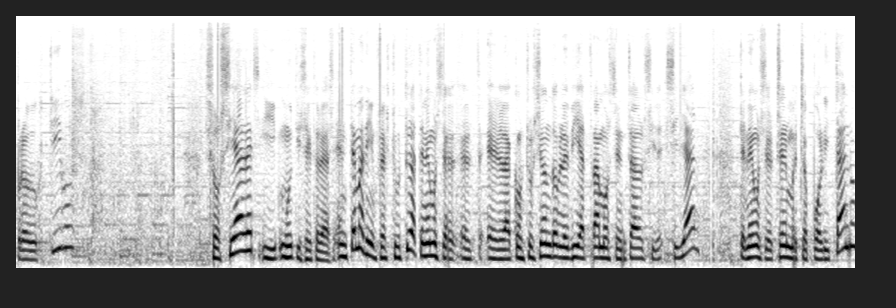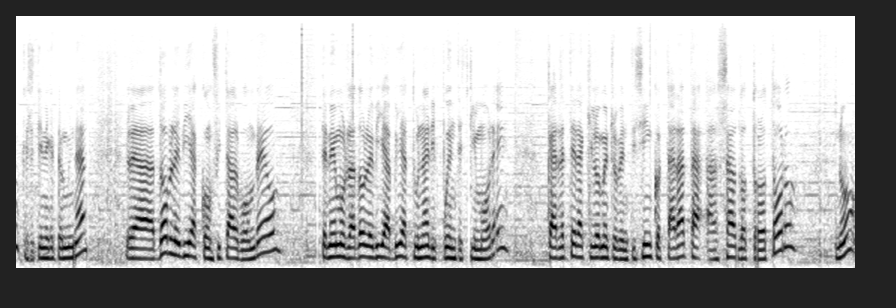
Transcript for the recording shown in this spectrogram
productivos, sociales y multisectoriales. En tema de infraestructura tenemos la construcción doble vía tramo central sillar, tenemos el tren metropolitano que se tiene que terminar, la doble vía confital bombeo, tenemos la doble vía vía Tunari Puente Chimoré, carretera kilómetro 25 Tarata al Saldo Torotoro, ¿no?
